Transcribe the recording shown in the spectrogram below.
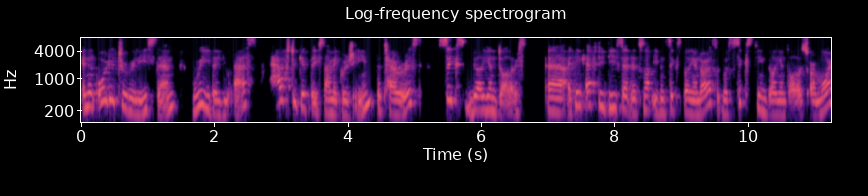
And in order to release them, we, the US, have to give the Islamic regime, the terrorists, $6 billion. Uh, I think FDD said it's not even six billion dollars; it was sixteen billion dollars or more.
